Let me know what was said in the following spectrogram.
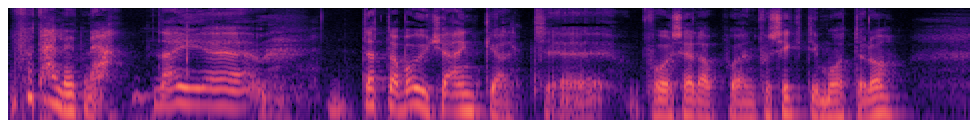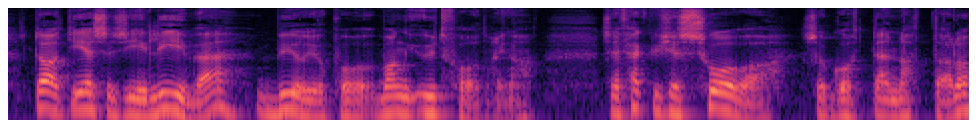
Fortell litt mer. Nei, eh, dette var jo ikke enkelt, eh, for å si det på en forsiktig måte. da. Det at Jesus er i livet, byr jo på mange utfordringer. Så jeg fikk jo ikke sove så godt den natta, da.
